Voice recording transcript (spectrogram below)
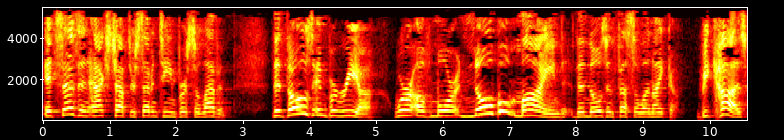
It says in Acts chapter 17, verse 11, that those in Berea were of more noble mind than those in Thessalonica. Because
